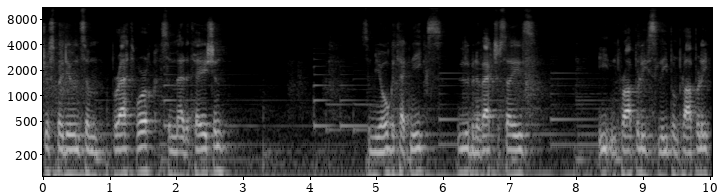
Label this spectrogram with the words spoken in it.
just by doing some breath work, some meditation some yoga techniques, a little bit of exercise, eating properly, sleeping properly.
